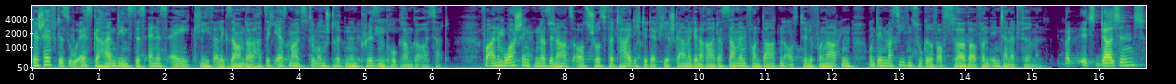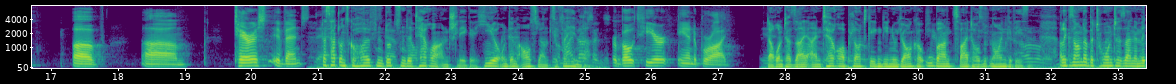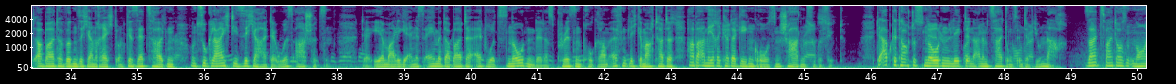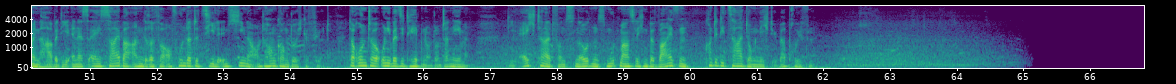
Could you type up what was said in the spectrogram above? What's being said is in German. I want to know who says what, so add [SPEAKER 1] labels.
[SPEAKER 1] Der Chef des US-Geheimdienstes NSA, Keith Alexander, hat sich erstmals zum umstrittenen PRISM-Programm geäußert. Vor einem Washingtoner Senatsausschuss verteidigte der Vier-Sterne-General das Sammeln von Daten aus Telefonaten und den massiven Zugriff auf Server von Internetfirmen.
[SPEAKER 2] But it's dozens of um,
[SPEAKER 1] das hat uns geholfen, Dutzende Terroranschläge hier und im Ausland zu verhindern. Darunter sei ein Terrorplot gegen die New Yorker U-Bahn 2009 gewesen. Alexander betonte, seine Mitarbeiter würden sich an Recht und Gesetz halten und zugleich die Sicherheit der USA schützen. Der ehemalige NSA-Mitarbeiter Edward Snowden, der das PRISM-Programm öffentlich gemacht hatte, habe Amerika dagegen großen Schaden zugefügt. Der abgetauchte Snowden legte in einem Zeitungsinterview nach. Seit 2009 habe die NSA Cyberangriffe auf hunderte Ziele in China und Hongkong durchgeführt, darunter Universitäten und Unternehmen. Die Echtheit von Snowdens mutmaßlichen Beweisen konnte die Zeitung nicht überprüfen.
